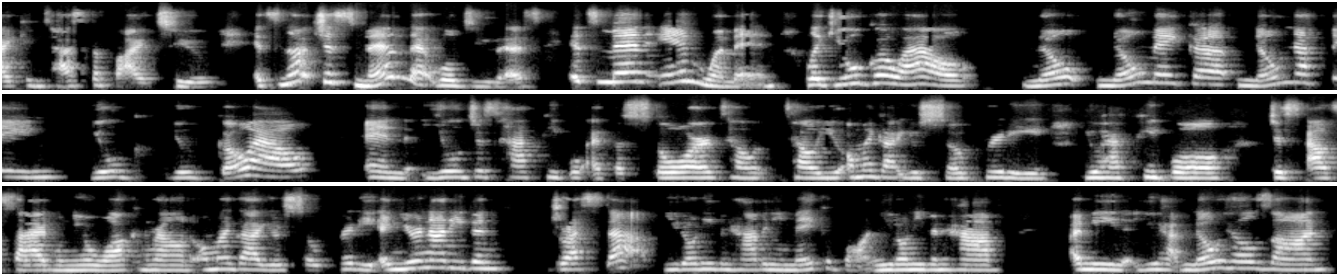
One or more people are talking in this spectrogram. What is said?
I can testify to, it's not just men that will do this, it's men and women. Like you'll go out, no, no makeup, no nothing. You'll, you'll go out and you'll just have people at the store tell, tell you, oh my God, you're so pretty. You have people just outside when you're walking around, oh my God, you're so pretty. And you're not even dressed up. You don't even have any makeup on. You don't even have, I mean, you have no heels on.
